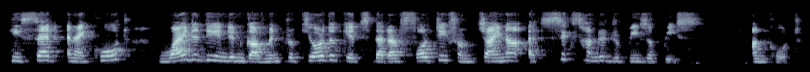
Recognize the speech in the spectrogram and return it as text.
He said, and I quote, why did the Indian government procure the kits that are faulty from China at 600 rupees a piece? Unquote.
